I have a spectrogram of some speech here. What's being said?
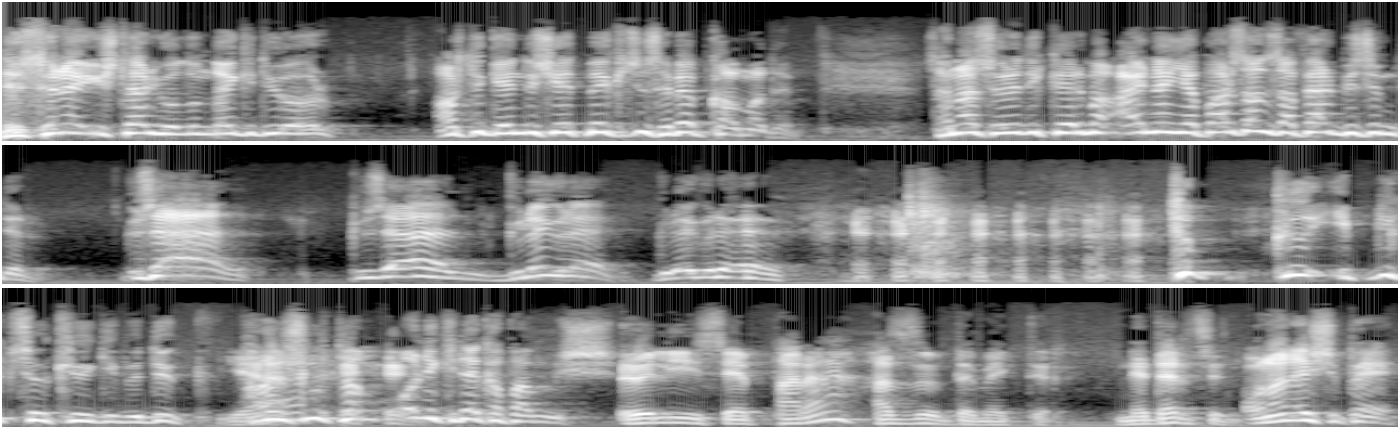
Desene işler yolunda gidiyor. Artık endişe etmek için sebep kalmadı. Sana söylediklerimi aynen yaparsan zafer bizimdir. Güzel, güzel, güle güle, güle güle. Tıpkı iplik söküğü gibi dük. Ya. Panşur tam 12'de kapanmış. Öyleyse para hazır demektir. Ne dersin? Ona ne şüphe.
